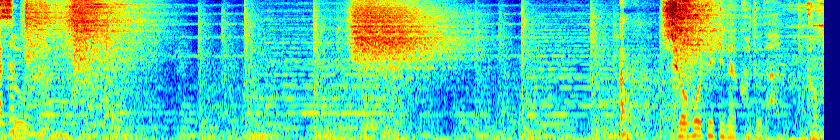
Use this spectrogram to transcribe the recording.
ったそうか。初歩的なことだ友よ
